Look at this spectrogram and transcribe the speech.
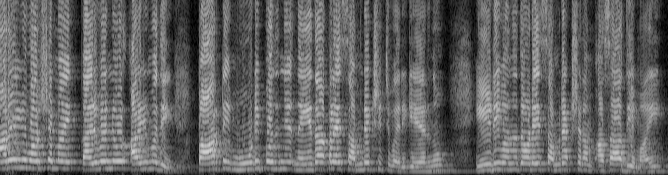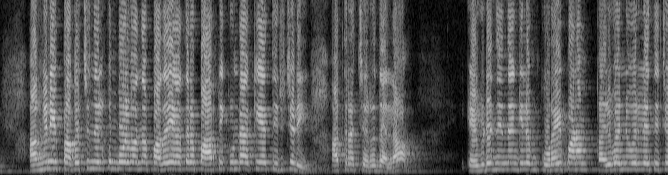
ആറേഴ് വർഷമായി കരുവന്നൂർ അഴിമതി പാർട്ടി മൂടിപ്പൊതിഞ്ഞ് നേതാക്കളെ സംരക്ഷിച്ചു വരികയായിരുന്നു. ഇ ഡി വന്നതോടെ സംരക്ഷണം അസാധ്യമായി. അങ്ങനെ പകച്ചു നിൽക്കുമ്പോൾ വന്ന പദയാത്ര പാർട്ടിക്കുണ്ടാക്കിയ തിരിച്ചടി അത്ര ചെറുതല്ല. എവിടെ നിന്നെങ്കിലും കുറെ പണം കരുവന്നൂരിൽ എത്തിച്ച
